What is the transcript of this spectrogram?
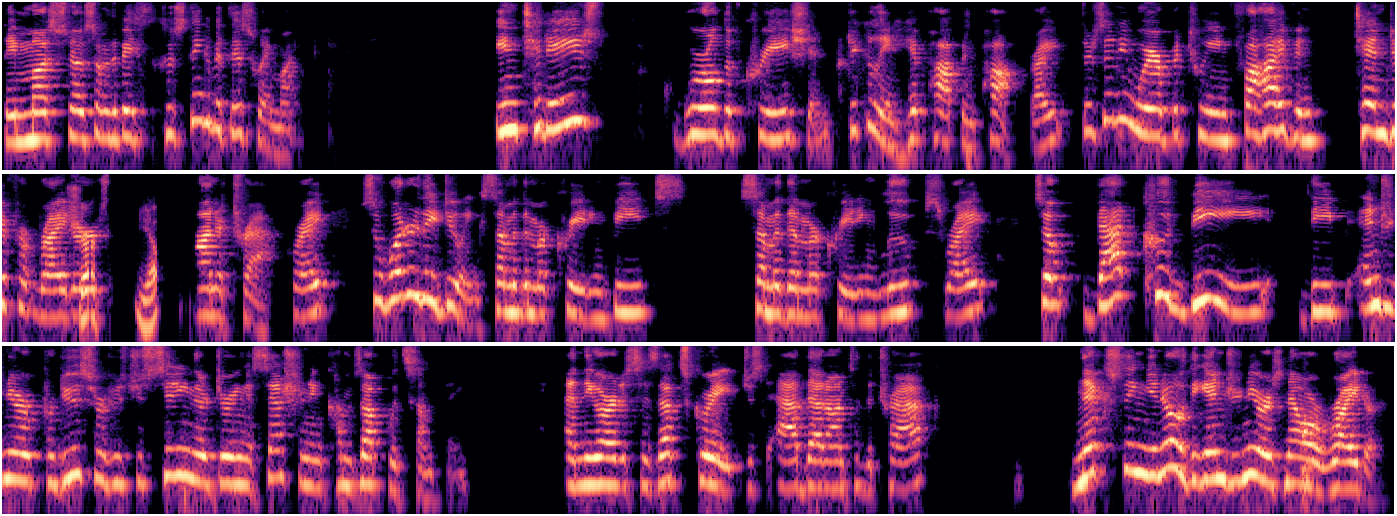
they must know some of the basics. Because think of it this way, Mike. In today's world of creation, particularly in hip hop and pop, right? There's anywhere between five and 10 different writers sure. yep. on a track, right? So what are they doing? Some of them are creating beats, some of them are creating loops, right? So that could be the engineer producer who's just sitting there during a session and comes up with something. And the artist says, that's great, just add that onto the track. Next thing you know, the engineer is now a writer.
